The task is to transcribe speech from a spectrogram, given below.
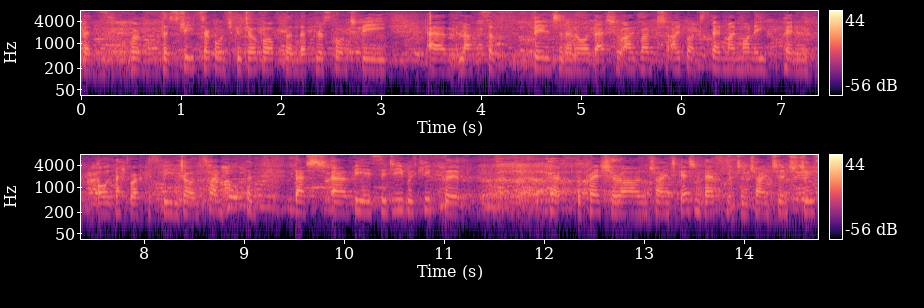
that's where the streets are going to be dug up and that there's going to be um, lots of building and all that. So I want, I want to spend my money when all that work is being done. So I'm hoping that uh, BACD will keep the the pressure on trying to get investment and trying to introduce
